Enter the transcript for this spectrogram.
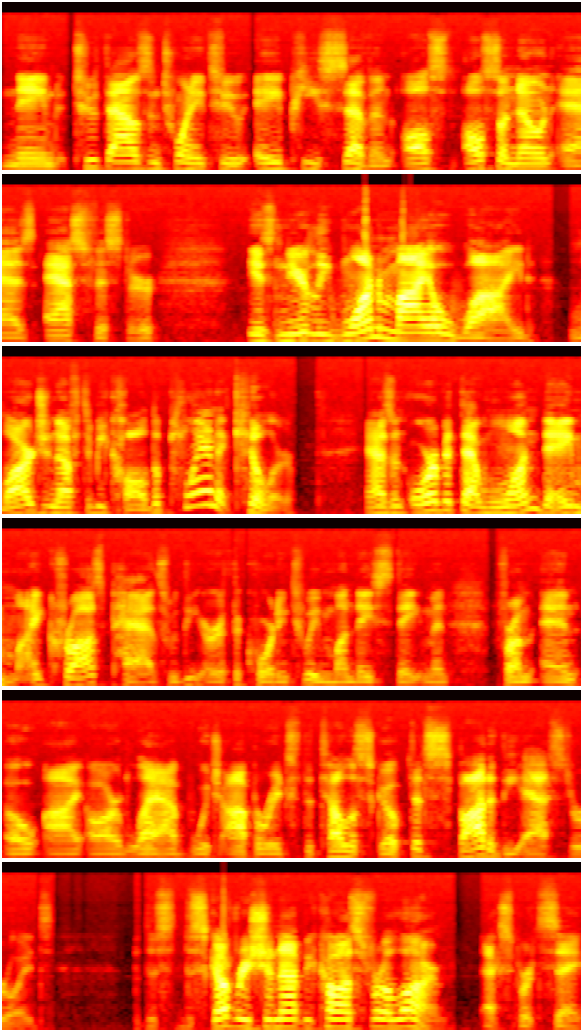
named 2022 AP7, also known as Asphister, is nearly one mile wide, large enough to be called a planet killer. It has an orbit that one day might cross paths with the Earth, according to a Monday statement from NOIRLab, which operates the telescope that spotted the asteroids. But this discovery should not be cause for alarm, experts say.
